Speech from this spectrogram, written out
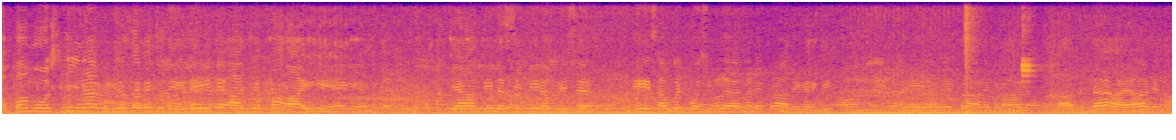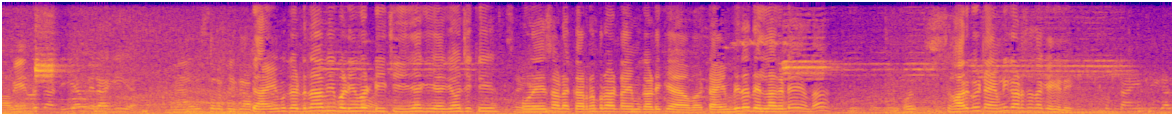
ਆਪਾਂ ਮੋਸਟਲੀ ਨਾ ਵੀਡੀਓਜ਼ ਦੇ ਵਿੱਚ ਦੇਖਦੇ ਸੀ ਤੇ ਅੱਜ ਆਪਾਂ ਆ ਹੀ ਗਏ ਹੈਗੇ ਆ ਗਿਆਨ ਦੀ ਲੱਸੀ ਪੀਰ ਅੰਮ੍ਰਿਤਸਰ। ਇਹ ਸਭ ਕੁਝ ਪੋਸੀਬਲ ਹੋਇਆ ਸਾਡੇ ਭਰਾ ਦੇ ਕਰਕੇ। ਤੇ ਇਹ ਭਰਾ ਨੇ ਬੜਾ ਸਾਥ ਦਿੱਤਾ ਆਇਆ ਸਾਡੇ ਨਾਲ। ਮਿਹਨਤ ਮੇਰਾ ਕੀ ਹੈ ਮੈਂ ਵੀ ਸਿਰਫ ਇੱਕ ਟਾਈਮ ਕੱਢਣਾ ਵੀ ਬੜੀ ਵੱਡੀ ਚੀਜ਼ ਹੈਗੀ ਹੈ ਕਿਉਂ ਚਿੱਕੀ? ਹੁਣ ਇਹ ਸਾਡਾ ਕਰਨ ਭਰਾ ਟਾਈਮ ਕੱਢ ਕੇ ਆਇਆ ਵਾ। ਟਾਈਮ ਵੀ ਤਾਂ ਦਿਲ ਨਾਲ ਕੱਢਿਆ ਜਾਂਦਾ। ਹਰ ਕੋਈ ਟਾਈਮ ਨਹੀਂ ਕੱਢ ਸਕਦਾ ਕਿਸੇ ਲਈ। ਟਾਈਮ ਦੀ ਗੱਲ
